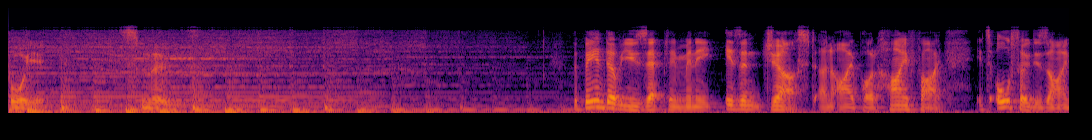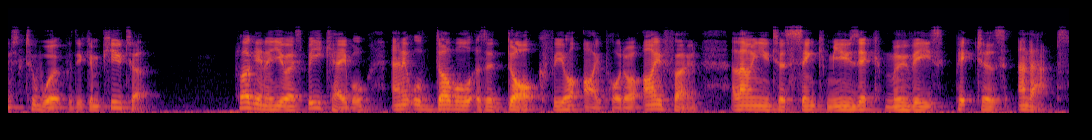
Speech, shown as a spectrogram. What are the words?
for you. Smooth. The B&W Zeppelin Mini isn't just an iPod Hi-Fi, it's also designed to work with your computer plug in a USB cable and it will double as a dock for your iPod or iPhone, allowing you to sync music, movies, pictures and apps.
